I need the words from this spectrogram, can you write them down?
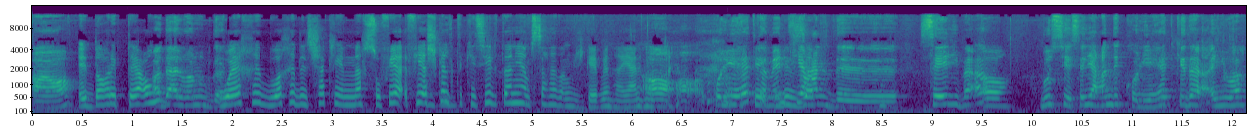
آه. الظهر بتاعه آه ده ألوانه بجد. واخد واخد الشكل نفسه. في في أشكال كتير تانية بس إحنا مش جايبينها يعني. آه آه كوليهات كمان في. عند سالي بقى. آه. بصي يا سالي عندك كوليهات كده أيوه.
